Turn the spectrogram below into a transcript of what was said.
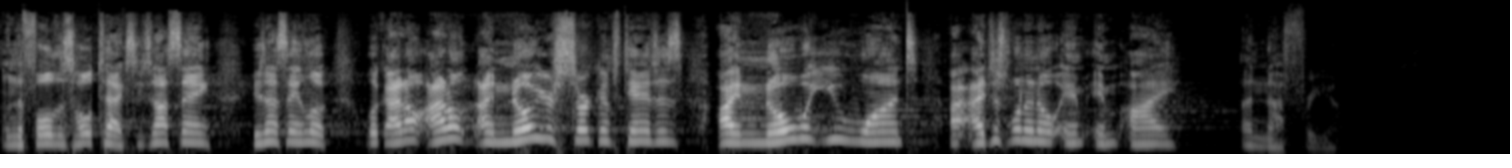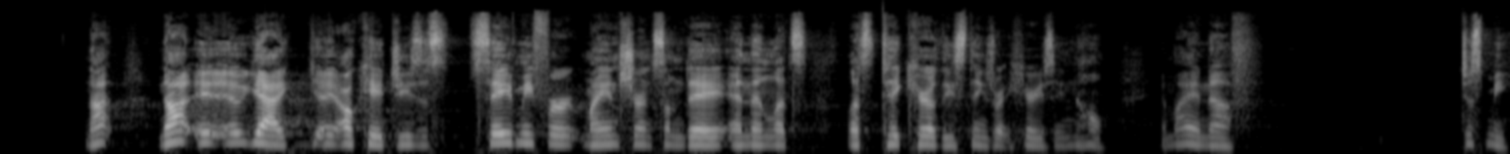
In the fold of this whole text, he's not saying, he's not saying, look, look, I don't, I don't, I know your circumstances, I know what you want. I, I just want to know, am, am I enough for you? Not, not eh, eh, yeah, okay, Jesus, save me for my insurance someday, and then let's, let's take care of these things right here. You say, no, am I enough? Just me.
